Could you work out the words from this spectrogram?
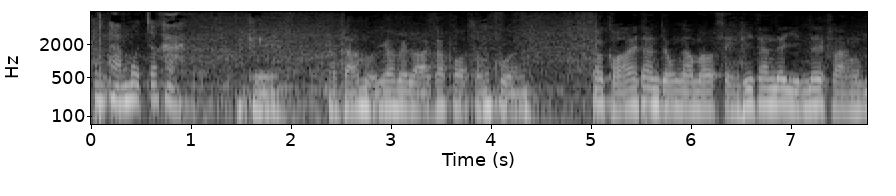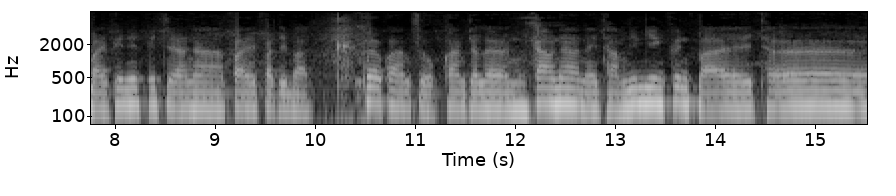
คำถามหมดเจ้าค่ะ โอเคคำถามหมดก็เวลาก็พอสมควร ก็ขอให้ท่านจงนำเอาสิ่งที่ท่านได้ยินได้ฟังไปพินิจพิจารณาไปปฏิบัติ เพื่อความสุขความเจริญก้าวหน้าในธรรมยิ่งยิ่งขึ้นไปเธอ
